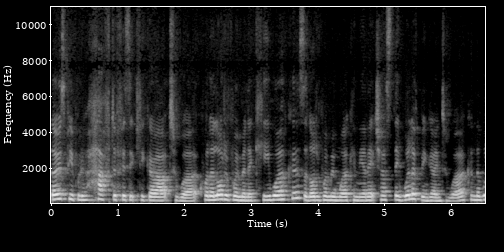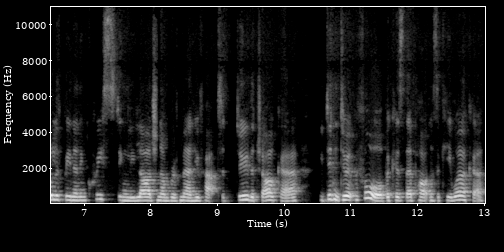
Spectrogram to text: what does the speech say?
those people who have to physically go out to work, well, a lot of women are key workers. A lot of women work in the NHS. They will have been going to work, and there will have been an increasingly large number of men who've had to do the childcare who didn't do it before because their partner's a key worker.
